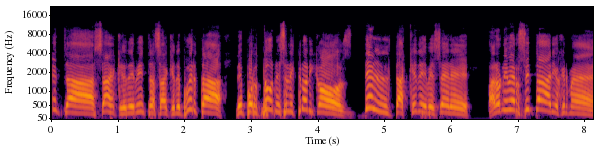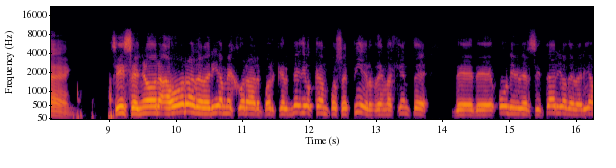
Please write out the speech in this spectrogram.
Meta, saque de meta, saque de puerta de portones electrónicos. Delta, que debe ser eh, para Universitario, Germán. Sí, señor, ahora debería mejorar porque el medio campo se pierde en la gente de, de universitario, debería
